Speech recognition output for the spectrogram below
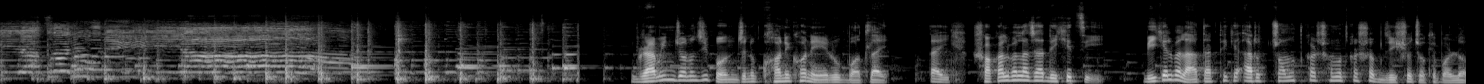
গিয়াছ ইউরিয়া? গ্রামীণ জনজীবন যেন ক্ষণে ক্ষণে রূপ বদলায়। তাই সকালবেলা যা দেখেছি বিকেলবেলা তার থেকে আরও চমৎকার চমৎকার সব দৃশ্য চোখে পড়ল।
